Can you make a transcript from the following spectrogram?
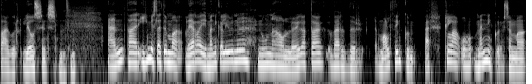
dagur ljóðsins. Mhm. En það er ímislegt um að vera í menningarlífinu. Núna á laugardag verður málþingum bergla og menningu sem að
